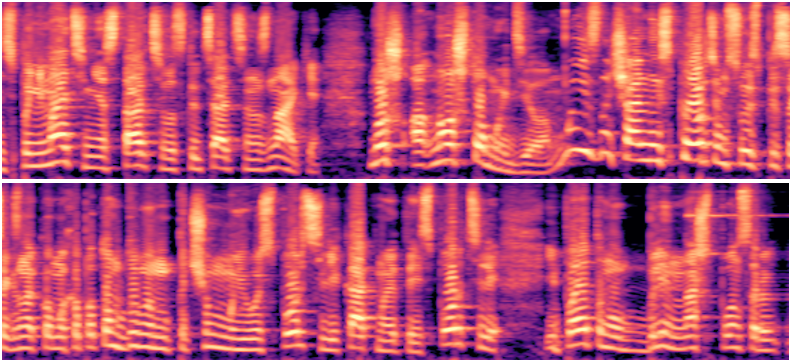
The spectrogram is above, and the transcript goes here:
Если понимаете меня, ставьте восклицательные знаки. Но, а, но что мы делаем? Мы изначально испортим свой список знакомых, а потом думаем, почему мы его испортили, как мы это испортили. И поэтому, блин, наш спонсор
